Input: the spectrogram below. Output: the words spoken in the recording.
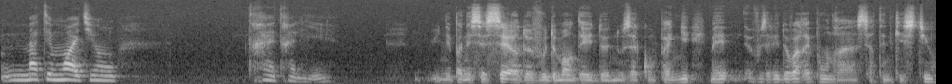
Matt et moi étions très, très liés. Il n'est pas nécessaire de vous demander de nous accompagner, mais vous allez devoir répondre à certaines questions.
